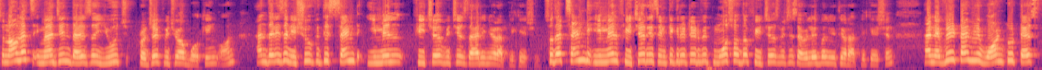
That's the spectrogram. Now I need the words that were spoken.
So now let's imagine there is a huge project which you are working on and there is an issue with the send email feature which is there in your application. So that send email feature is integrated with most of the features which is available with your application and every time you want to test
